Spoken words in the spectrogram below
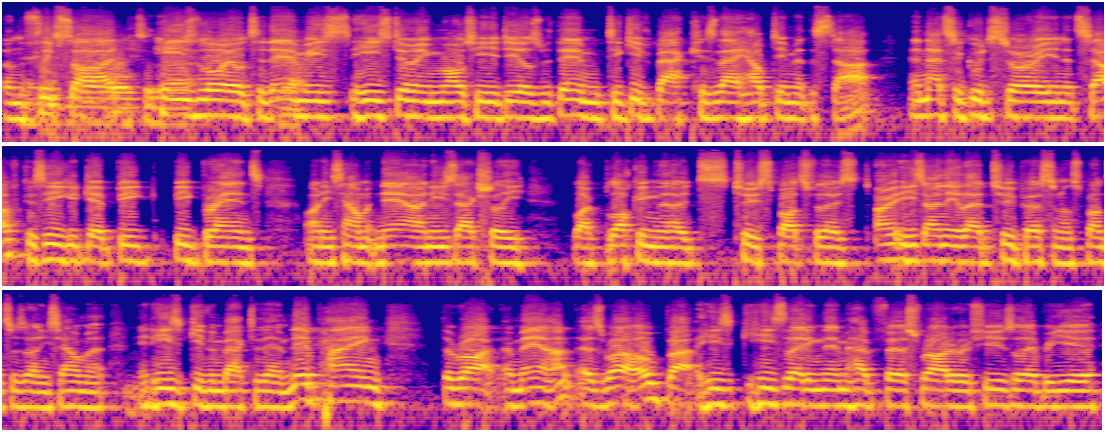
on the flip he's side, to he's loyal to them. Yeah. He's he's doing multi-year deals with them to give back because they helped him at the start, and that's a good story in itself because he could get big big brands on his helmet now, and he's actually like blocking those two spots for those. He's only allowed two personal sponsors on his helmet, and he's given back to them. They're paying the right amount as well, but he's he's letting them have first of refusal every year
